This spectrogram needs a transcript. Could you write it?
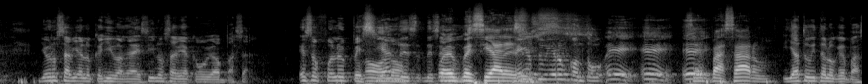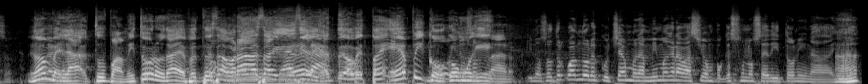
yo no sabía lo que ellos iban a decir, no sabía cómo iba a pasar. Eso fue lo especial No, no, de, de ese fue especial eso. Ellos subieron con todo, eh, eh, Se eh. pasaron. Y ya tuviste lo que pasó. No, en verdad, tú para mí tú brutal. Después tú y brutal, decías, ¿verdad? esto, es épico. No, y como nosotros- que. claro. Y nosotros cuando lo escuchamos en la misma grabación, porque eso no se editó ni nada, Ajá.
